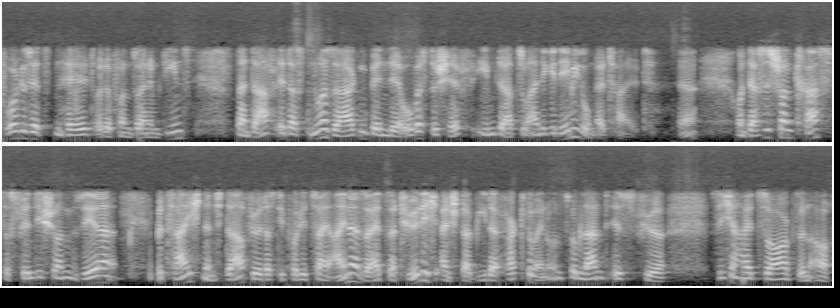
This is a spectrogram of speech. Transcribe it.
Vorgesetzten hält oder von seinem Dienst, dann darf er das nur sagen, wenn der oberste Chef ihm dazu eine Genehmigung erteilt. Ja? Und das ist schon krass, das finde ich schon sehr bezeichnend dafür, dass die Polizei einerseits natürlich ein stabiler Faktor in unserem Land ist, für Sicherheit sorgt und auch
